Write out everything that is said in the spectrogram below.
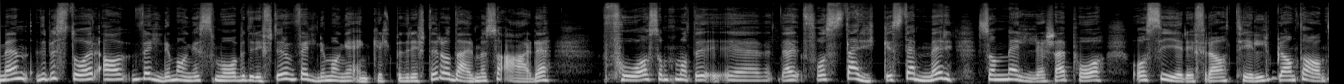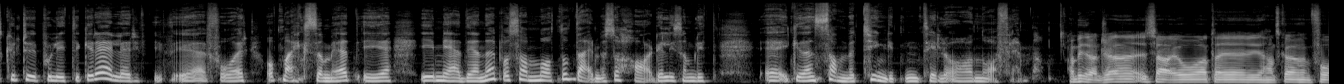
Men det består av veldig mange små bedrifter og veldig mange enkeltbedrifter, og dermed så er det få som på en måte eh, Det er få sterke stemmer som melder seg på og sier ifra til bl.a. kulturpolitikere, eller eh, får oppmerksomhet i, i, mediene på samme måte. Og dermed så har de liksom litt eh, ikke den samme tyngden til å nå frem. Abid Raja sa jo at han skal få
